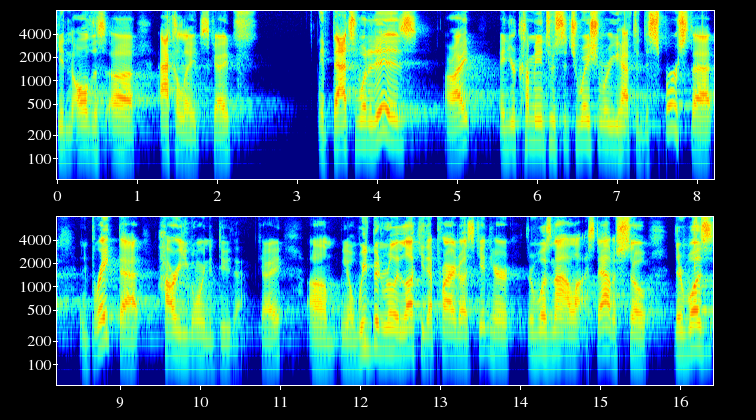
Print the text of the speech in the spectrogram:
getting all the uh, accolades. Okay, if that's what it is, all right, and you're coming into a situation where you have to disperse that and break that, how are you going to do that? Okay, um, you know we've been really lucky that prior to us getting here, there was not a lot established, so there was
